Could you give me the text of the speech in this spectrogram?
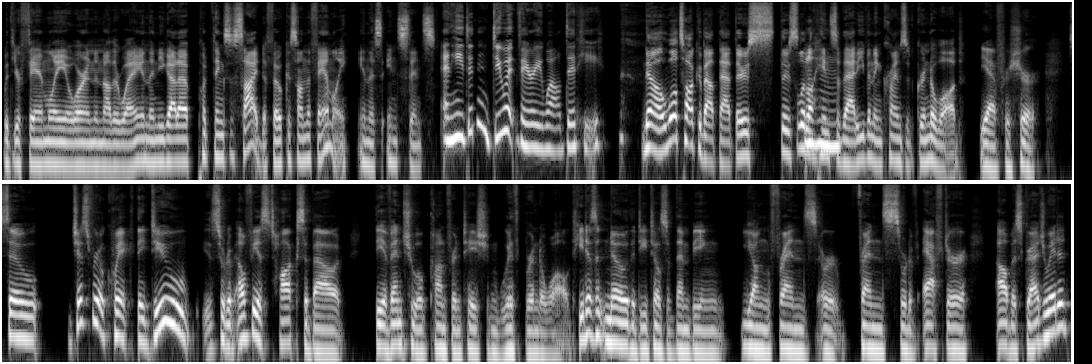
with your family or in another way. And then you got to put things aside to focus on the family in this instance. And he didn't do it very well, did he? No, we'll talk about that. There's there's little hints Mhm. of that even in Crimes of Grindelwald. Yeah, for sure. So, just real quick, they do sort of Elphias talks about the eventual confrontation with Grindelwald. He doesn't know the details of them being young friends or friends sort of after Albus graduated,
